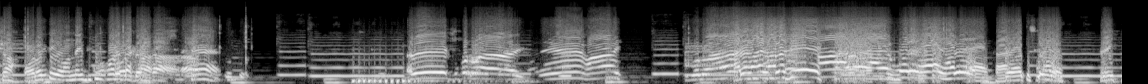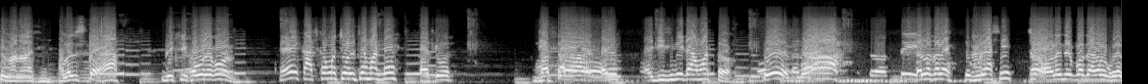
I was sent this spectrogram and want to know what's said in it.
চ অনেক অনেক দিন পরে দেখা। দেখা। হ্যাঁ। আরে গোপাল ভাই। ভাই। আরে আরে ভাই ভালো ভালো আছিস এই তো ভালো আছি ভালো আছিস তো দেখি খবর এখন এই চলছে মাঠে আজকে মাঠটা জিসিবিটা আমার তো চলো তাহলে ঘুরে আসি চ, অনেকদিন পর দেখা ঘুরে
